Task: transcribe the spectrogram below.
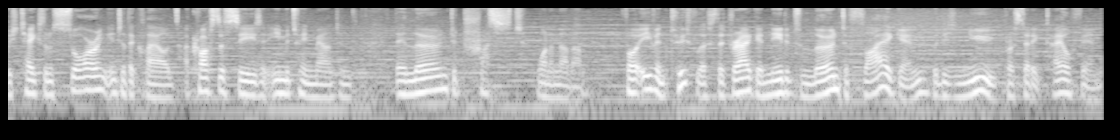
which takes them soaring into the clouds, across the seas, and in between mountains, they learn to trust one another. For even Toothless, the dragon needed to learn to fly again with his new prosthetic tail fin.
